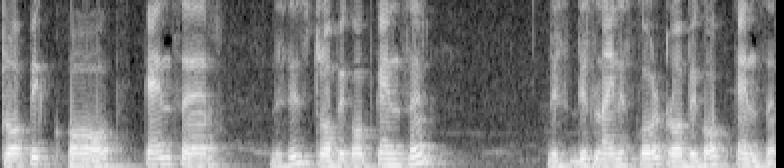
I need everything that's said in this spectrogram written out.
Tropic of Cancer. This is Tropic of Cancer. This this line is called Tropic of Cancer.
